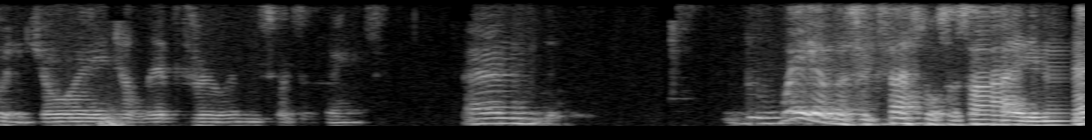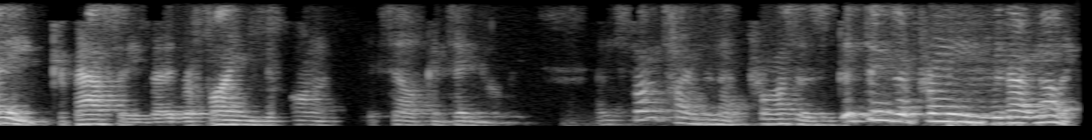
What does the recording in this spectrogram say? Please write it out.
to enjoy, to live through, and these sorts of things. And the way of a successful society in many capacities that it refines on itself continually. And sometimes in that process, good things are pruned without knowing.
